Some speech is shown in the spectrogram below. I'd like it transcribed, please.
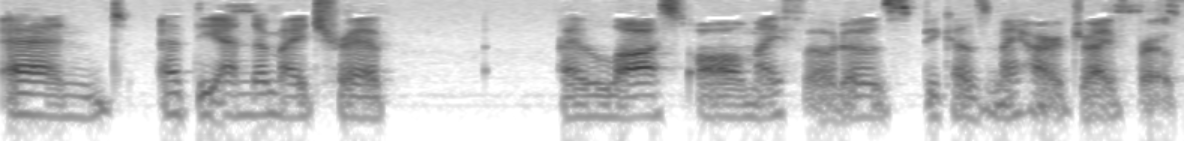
And at the end of my trip, I lost all my photos because my hard drive broke.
